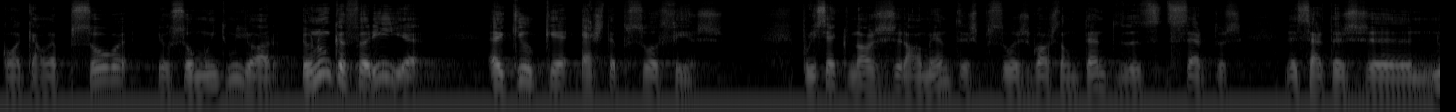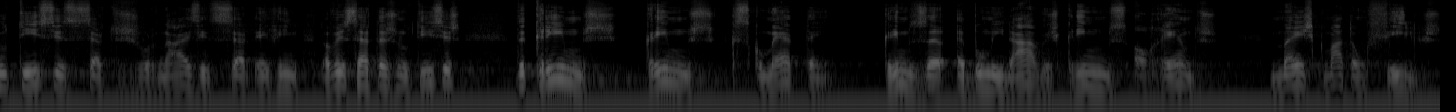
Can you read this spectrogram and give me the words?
com aquela pessoa, eu sou muito melhor. Eu nunca faria aquilo que esta pessoa fez. Por isso é que nós, geralmente, as pessoas gostam tanto de, certos de certas uh, notícias, de certos jornais e de enfim, talvez certas notícias de crimes, crimes que se cometem, crimes abomináveis, crimes horrendos, mães que matam filhos,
